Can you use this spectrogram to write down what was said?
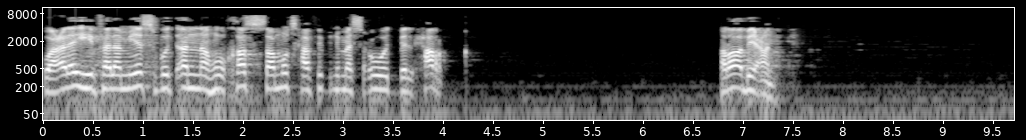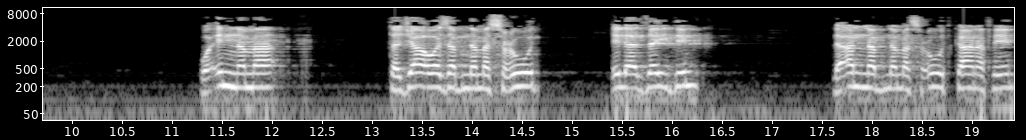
وعليه فلم يثبت أنه خص مصحف ابن مسعود بالحرق. رابعا. وإنما تجاوز ابن مسعود إلى زيد لأن ابن مسعود كان فين؟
